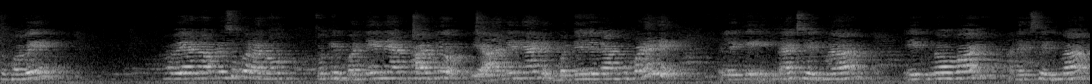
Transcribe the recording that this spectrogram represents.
તો હવે હવે આનો આપણે શું કરવાનું? તો કે બંનેને આ ખાધ્યો એ આને ને આને. બંને લઈ રાખવું પડે ને? એટલે કે એકના છેદમાં એકનો વર્ગ અને છેદમાં,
